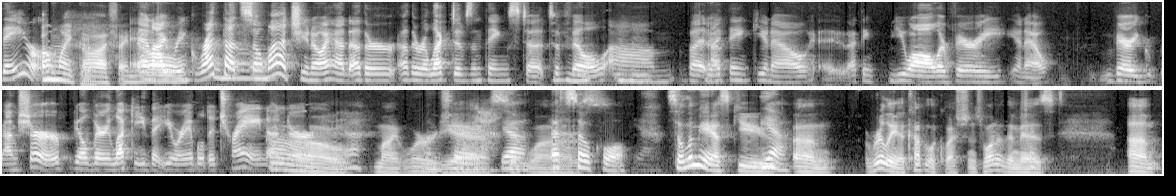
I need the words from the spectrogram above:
there? Oh my gosh, I know. and I regret I that so much. You know, I had other other electives and things to to Mhm, fill. mhm. Um, but I think you know, I think you all are very, you know, very. I'm sure feel very lucky that you were able to train under. Oh Yeah. my I'm word! sure. Yes, yeah, it was. that's so cool. So let me ask you, Yeah. um, really a couple of questions. One of them Sure. is, um,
